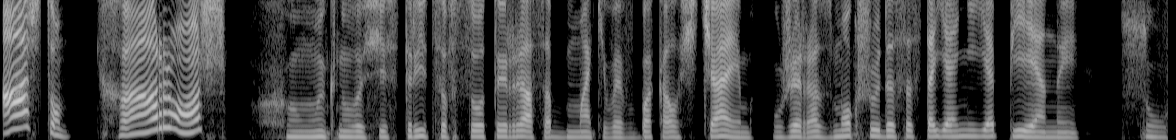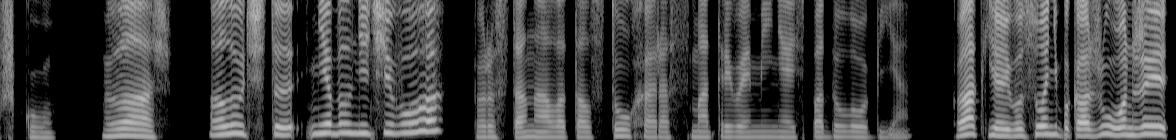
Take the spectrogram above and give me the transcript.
А что? Хорош. Хмыкнула сестрица в сотый раз, обмакивая в бокал с чаем, уже размокшую до состояния пены, сушку. «Лаш, а лучше-то не было ничего?» Простонала толстуха, рассматривая меня из-под лобья. «Как я его Соне покажу? Он же...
